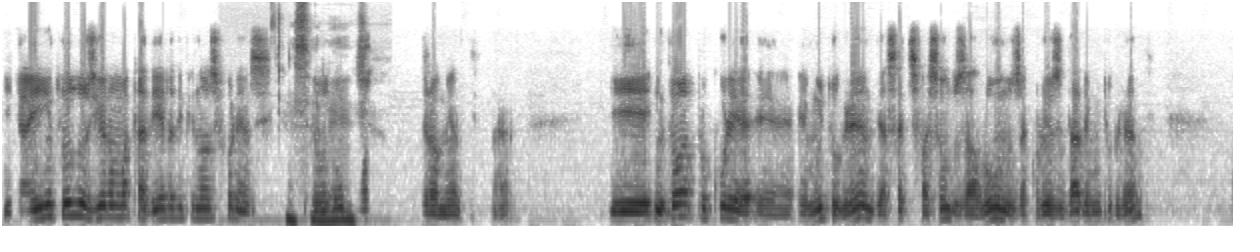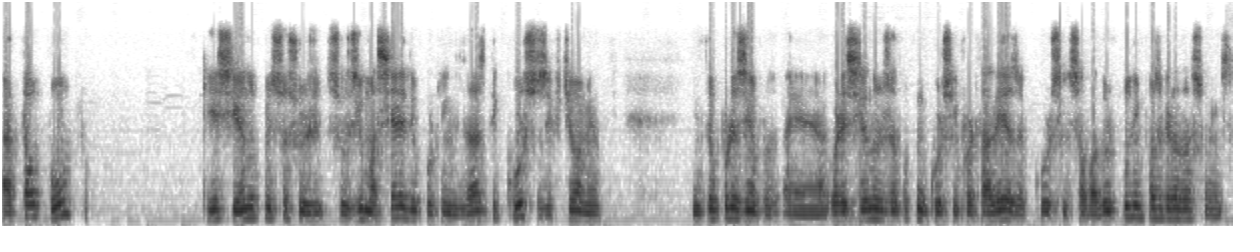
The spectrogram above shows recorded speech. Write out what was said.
E aí introduziram uma cadeira de hipnose forense. Excelente. Então, geralmente, né? E então a procura é, é, é, muito grande, a satisfação dos alunos, a curiosidade é muito grande, a tal ponto que este ano começou a surgir, surgir uma série de oportunidades de cursos, efetivamente. Então, por exemplo, é, agora esse ano eu já estou com um curso em Fortaleza, curso em Salvador, tudo em pós-graduações.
